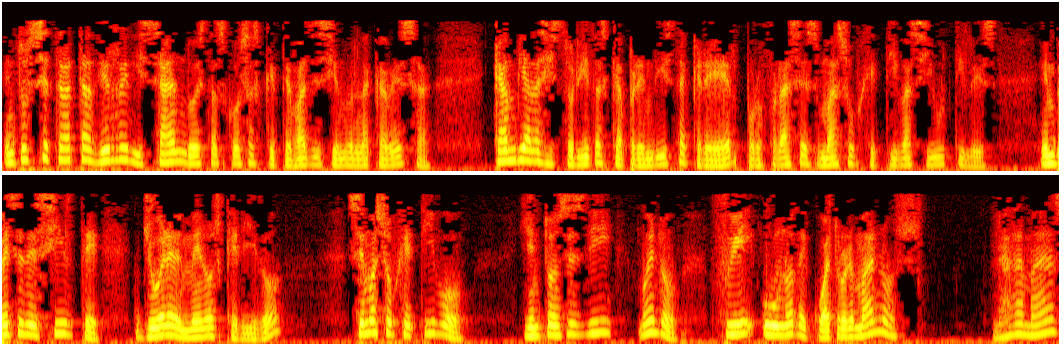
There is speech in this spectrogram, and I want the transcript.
Entonces se trata de ir revisando estas cosas que te vas diciendo en la cabeza. Cambia las historietas que aprendiste a creer por frases más objetivas y útiles. En vez de decirte yo era el menos querido, sé más objetivo. Y entonces di, bueno, fui uno de cuatro hermanos. Nada más.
